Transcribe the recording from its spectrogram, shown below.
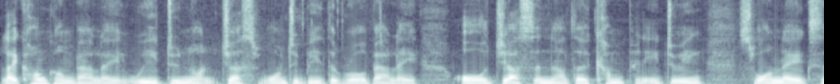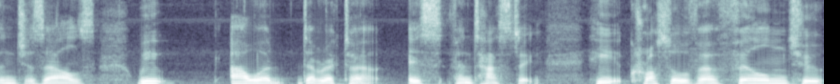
Like Hong Kong Ballet, we do not just want to be the Royal Ballet or just another company doing Swan Lakes and Giselles. We, our director is fantastic. He crossover film to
